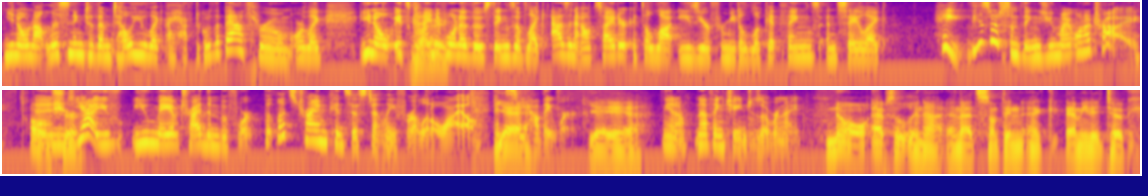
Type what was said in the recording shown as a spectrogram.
you know not listening to them tell you like i have to go to the bathroom or like you know it's kind of one of those things of like as an outsider it's a lot easier for me to look at things and say like hey these are some things you might want to try Oh, and sure. yeah you've you may have tried them before but let's try them consistently for a little while and Yeah. see how they work Yeah, yeah, yeah. you know nothing changes overnight No, absolutely not. And that's something. like, I mean, it took,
